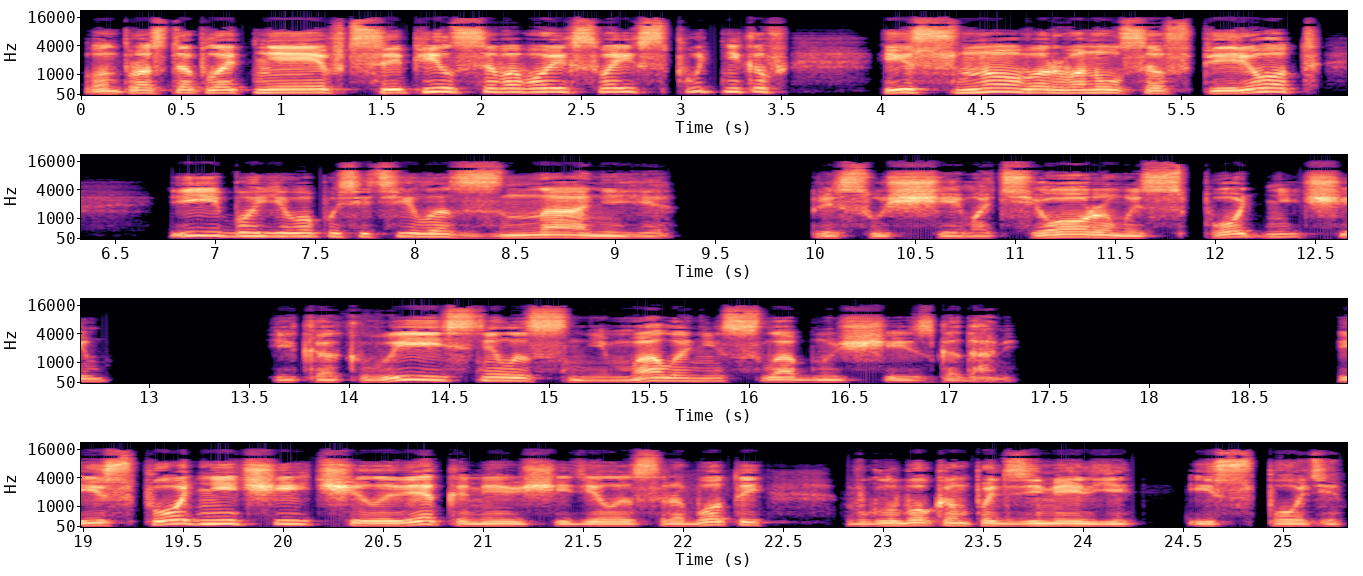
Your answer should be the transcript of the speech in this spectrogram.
Он просто плотнее вцепился в обоих своих спутников и снова рванулся вперед, ибо его посетило знание, присущее матерым и сподничьим, и, как выяснилось, немало не слабнущее с годами. Исподничий — человек, имеющий дело с работой в глубоком подземелье, исподе.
